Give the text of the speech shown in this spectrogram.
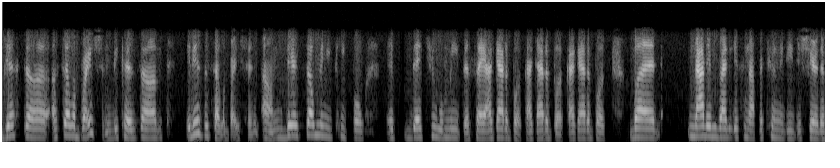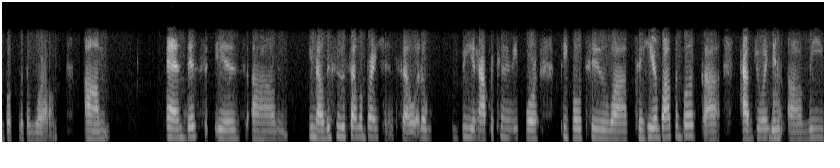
just a, a celebration because um, it is a celebration. Um, there's so many people it, that you will meet that say, "I got a book, I got a book, I got a book," but not everybody gets an opportunity to share their book with the world. Um, and this is, um, you know, this is a celebration, so it'll be an opportunity for people to uh, to hear about the book, uh, have Joyce uh, read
